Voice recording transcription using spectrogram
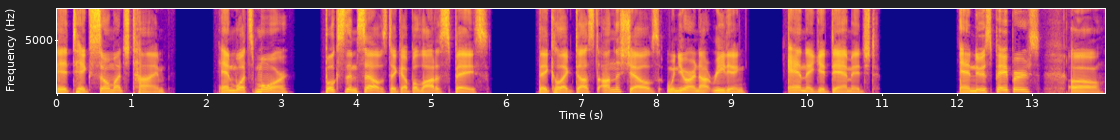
It takes so much time. And what's more, books themselves take up a lot of space. They collect dust on the shelves when you are not reading, and they get damaged. And newspapers? Oh,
